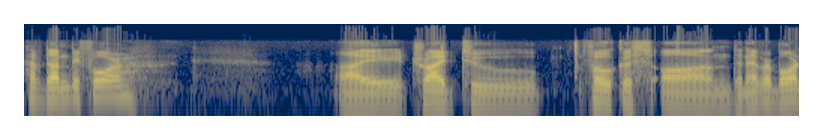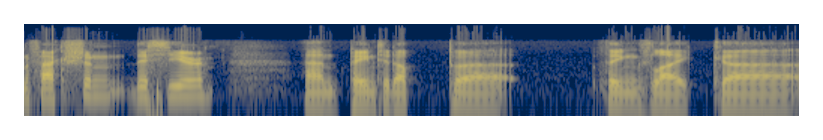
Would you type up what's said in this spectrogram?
have done before. I tried to focus on the Neverborn faction this year and painted up uh, things like uh,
